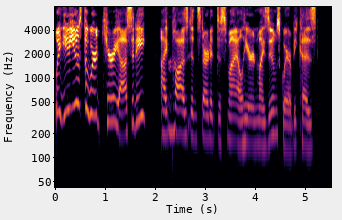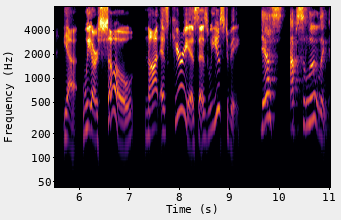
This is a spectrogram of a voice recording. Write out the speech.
When you use the word curiosity, I mm-hmm. paused and started to smile here in my Zoom square because, yeah, we are so not as curious as we used to be. Yes, absolutely.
